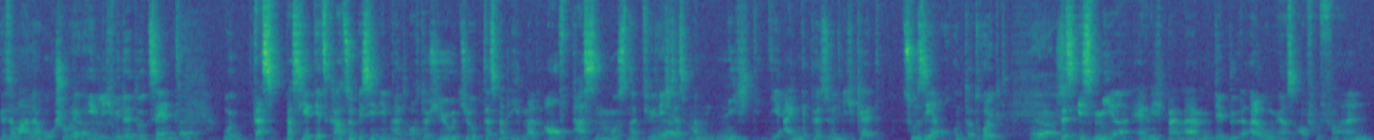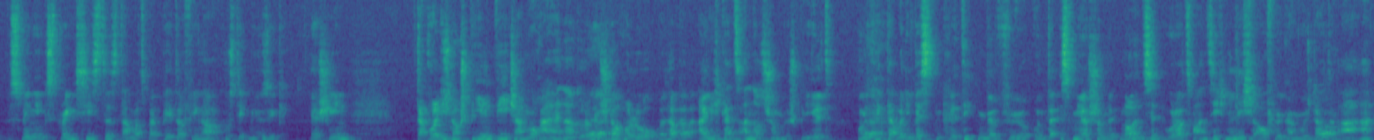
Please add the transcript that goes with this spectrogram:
ich sag mal, an der Hochschule ähnlich wie der Dozent. Und das passiert jetzt gerade so ein bisschen eben halt auch durch YouTube, dass man eben halt aufpassen muss natürlich, dass man nicht die eigene Persönlichkeit zu sehr auch unterdrückt. das ist mir eigentlich bei meinem Debütalbum erst aufgefallen. Swinging Strings hieß das, damals bei Peter Finger Akustik Music erschien da wollte ich noch spielen wie Django Reinhardt oder ja. wie Stocholo und habe eigentlich ganz anders schon gespielt und ja. kriegte aber die besten Kritiken dafür. Und da ist mir ja schon mit 19 oder 20 ein Licht aufgegangen, wo ich dachte, ja. aha,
